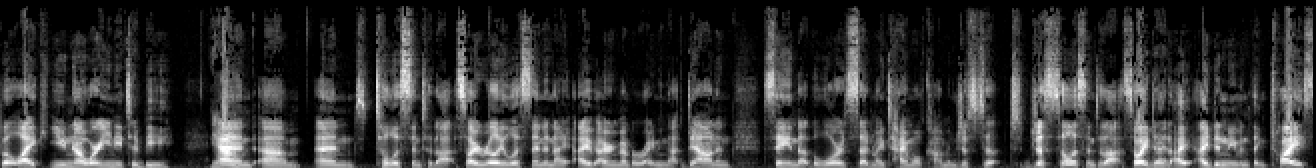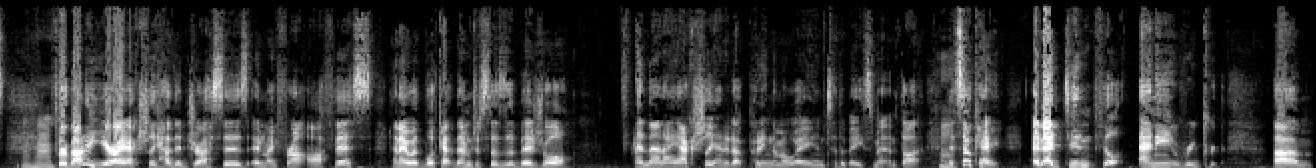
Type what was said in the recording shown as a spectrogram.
but like you know where you need to be. Yeah. And um, and to listen to that. So I really listened, and I, I, I remember writing that down and saying that the Lord said my time will come, and just to, to just to listen to that. So I did. I, I didn't even think twice. For about a year, I actually had the dresses in my front office, and I would look at them just as a visual. And then I actually ended up putting them away into the basement and thought it's okay. And I didn't feel any regret, um,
